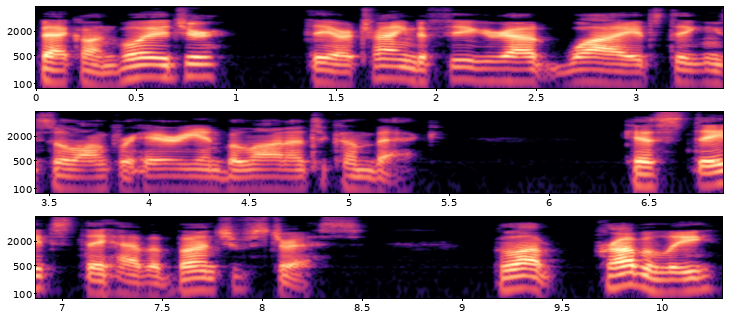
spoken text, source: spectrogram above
Back on Voyager, they are trying to figure out why it's taking so long for Harry and B'Elanna to come back. Kes states they have a bunch of stress. Probably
